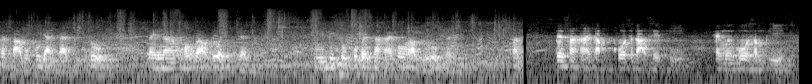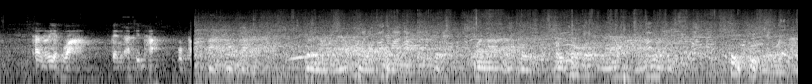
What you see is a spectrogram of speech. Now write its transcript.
พระสาวผู้ใหญ่แปดสิบรูปในนามของ ด้วยนมีพิสุผู้เป็นสหายของเราอยู่รูปหนึ่งเป็นสหายกับโคสดาเศรษฐีแห่งเมืองโกสัมพี ท่านเรียกว่าเป็นอธิษฐะอุปสิ้นสุดในวันนั้น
